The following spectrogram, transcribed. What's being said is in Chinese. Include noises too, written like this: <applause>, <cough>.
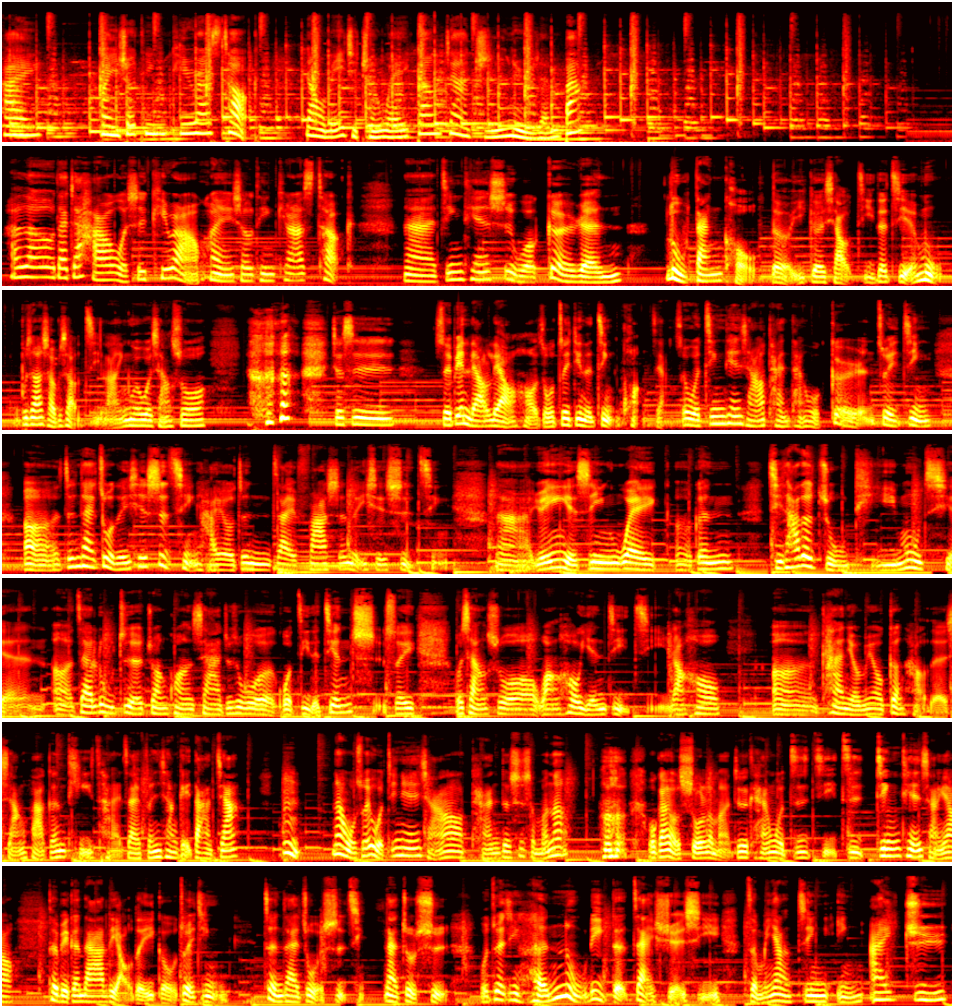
嗨，欢迎收听 Kira's Talk，让我们一起成为高价值女人吧。Hello，大家好，我是 Kira，欢迎收听 Kira's Talk。那今天是我个人录单口的一个小集的节目，不知道小不小集啦，因为我想说，<laughs> 就是。随便聊聊哈，我最近的近况这样，所以我今天想要谈谈我个人最近呃正在做的一些事情，还有正在发生的一些事情。那原因也是因为呃跟其他的主题目前呃在录制的状况下，就是我我自己的坚持，所以我想说往后延几集，然后嗯、呃、看有没有更好的想法跟题材再分享给大家。嗯。那我，所以我今天想要谈的是什么呢？<laughs> 我刚有说了嘛，就是谈我自己自今天想要特别跟大家聊的一个我最近正在做的事情，那就是我最近很努力的在学习怎么样经营 IG，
